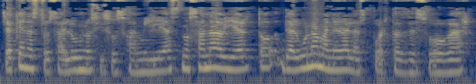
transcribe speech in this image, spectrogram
ya que nuestros alumnos y sus familias nos han abierto de alguna manera las puertas de su hogar.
